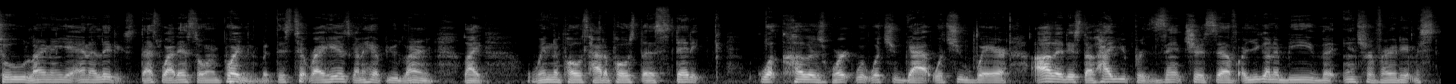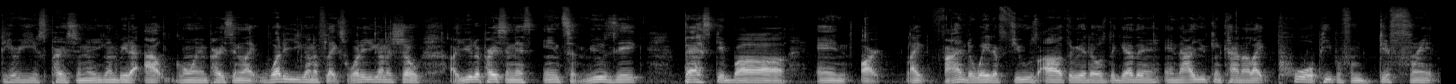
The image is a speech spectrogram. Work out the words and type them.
to learning your analytics. That's why that's so important. But this tip right here is going to help you learn like when to post how to post the aesthetic what colors work with what you got, what you wear, all of this stuff, how you present yourself. Are you going to be the introverted, mysterious person? Are you going to be the outgoing person? Like, what are you going to flex? What are you going to show? Are you the person that's into music, basketball, and art? Like, find a way to fuse all three of those together. And now you can kind of like pull people from different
